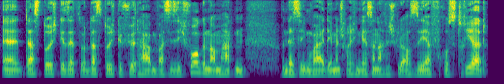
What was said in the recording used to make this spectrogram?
äh, das durchgesetzt oder das durchgeführt haben, was sie sich vorgenommen hatten. Und deswegen war er dementsprechend gestern nach dem Spiel auch sehr frustriert,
